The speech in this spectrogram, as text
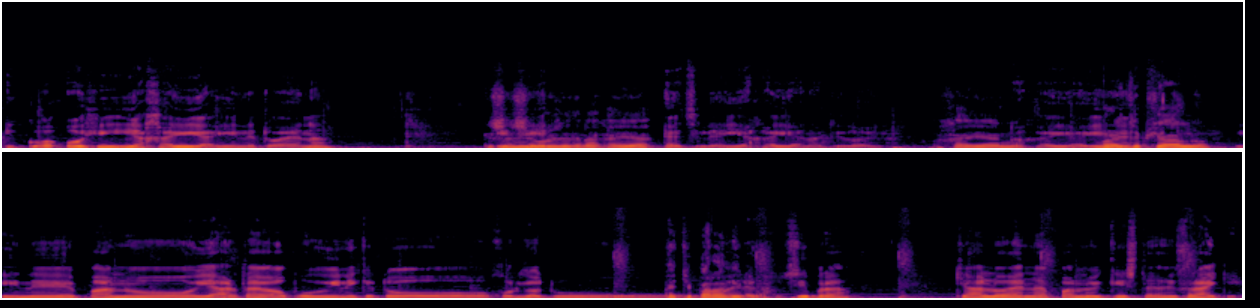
Η κο- όχι, η Αχαΐα είναι το ένα. Είσαι Είναι- σίγουρος για την Αχαΐα. Έτσι λέει η Αχαΐα να τη δω είναι. Αχαΐα είναι. Αχαΐα Ωραία, είναι. και ποιο άλλο; Είναι πάνω η Άρτα όπου είναι και το χωριό του Εκεί παραδίπλα. Αλέξου Τσίπρα και άλλο ένα πάνω εκεί στα Θράκη.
